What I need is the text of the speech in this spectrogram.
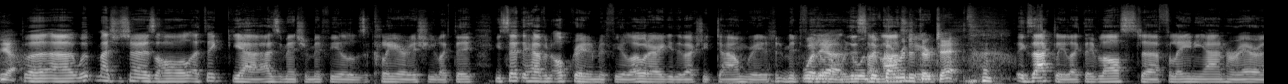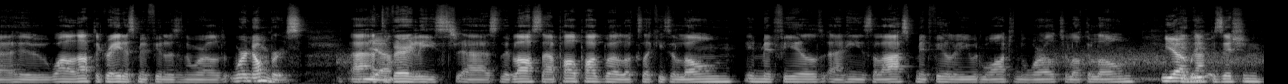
Yeah. But uh, with Manchester United as a whole, I think yeah, as you mentioned, midfield it was a clear issue. Like they, you said they haven't upgraded midfield. I would argue they've actually downgraded in midfield. Well, yeah, over this well, they've got rid of year. their depth. Exactly, like they've lost uh, Fellaini and Herrera, who, while not the greatest midfielders in the world, were numbers uh, at the very least. Uh, so they've lost that. Paul Pogba looks like he's alone in midfield, and he's the last midfielder you would want in the world to look alone Yeah, in that position.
